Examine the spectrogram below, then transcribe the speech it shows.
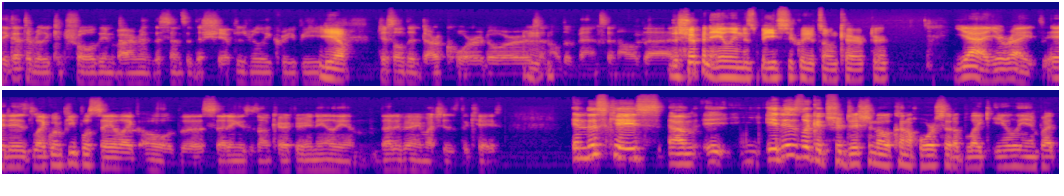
they got to really control the environment in the sense that the ship is really creepy. Yeah, Just all the dark corridors Mm. and all the vents and all that. the ship in Alien is basically its own character. Yeah, you're right. It is like when people say like, "Oh, the setting is his own character in Alien." That very much is the case. In this case, um, it, it is like a traditional kind of horror setup like Alien, but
